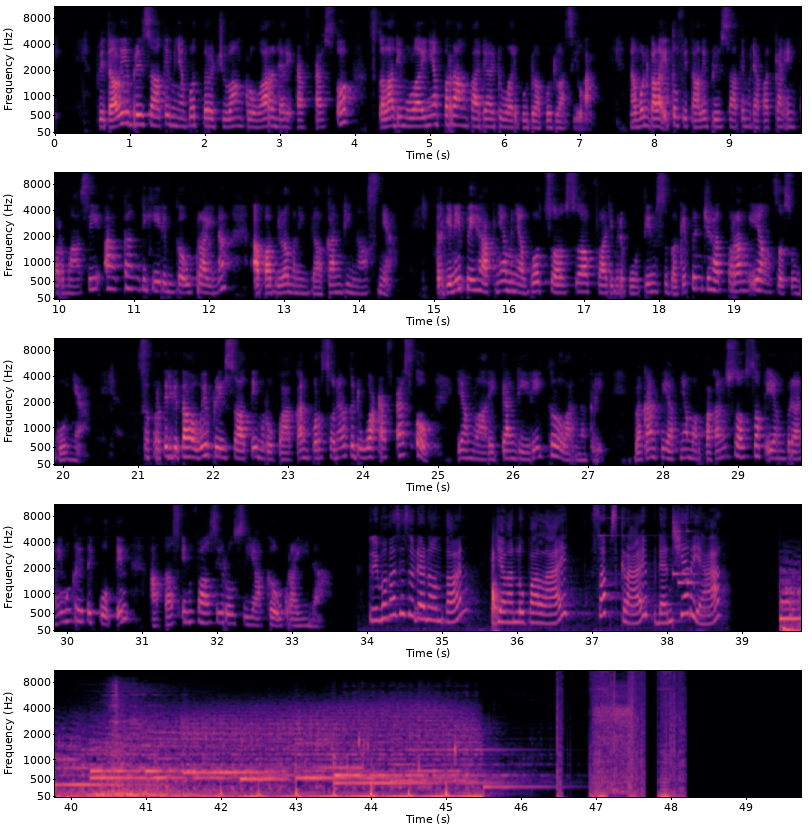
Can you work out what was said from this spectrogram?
Vitaly Brizati menyebut berjuang keluar dari FSO setelah dimulainya perang pada 2022 silam. Namun kala itu Vitali Brisati mendapatkan informasi akan dikirim ke Ukraina apabila meninggalkan dinasnya. Terkini pihaknya menyebut sosok Vladimir Putin sebagai penjahat perang yang sesungguhnya. Seperti diketahui, Brisati merupakan personel kedua FSO yang melarikan diri ke luar negeri. Bahkan pihaknya merupakan sosok yang berani mengkritik Putin atas invasi Rusia ke Ukraina. Terima kasih sudah nonton. Jangan lupa like, subscribe, dan share ya.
